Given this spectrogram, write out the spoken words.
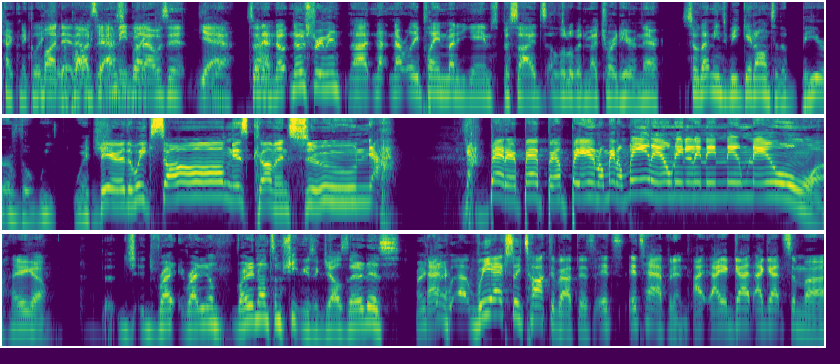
technically, Monday, for the that was. I podcast, mean, but like, that was it. yeah. So All then, right. no, no streaming. Uh, not not really playing many games besides a little bit of Metroid here and there. So that means we get on to the beer of the week, which Beer of the week song is coming soon. Yeah. Yeah. There you go. write write it on write it on some sheet music, gels. There it is, right there. Uh, uh, we actually talked about this. It's it's happening. I, I got I got some uh,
